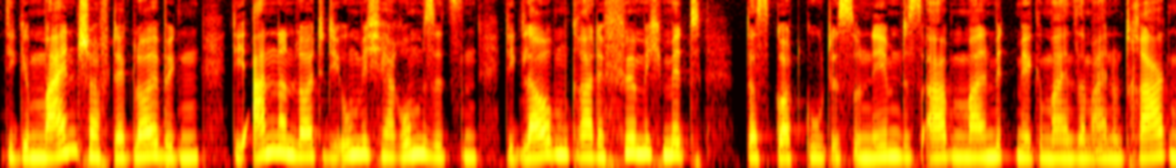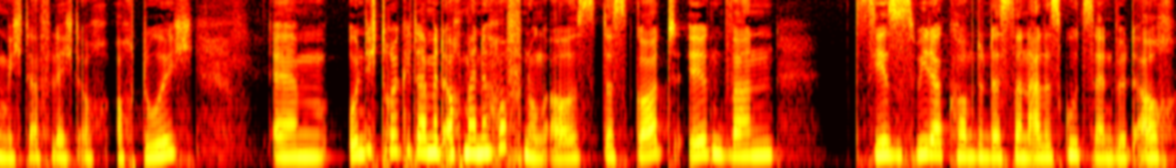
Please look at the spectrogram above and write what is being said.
Die Gemeinschaft der Gläubigen, die anderen Leute, die um mich herum sitzen, die glauben gerade für mich mit, dass Gott gut ist und nehmen das Abendmahl mit mir gemeinsam ein und tragen mich da vielleicht auch, auch durch. Ähm, und ich drücke damit auch meine Hoffnung aus, dass Gott irgendwann, dass Jesus wiederkommt und dass dann alles gut sein wird. Auch,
